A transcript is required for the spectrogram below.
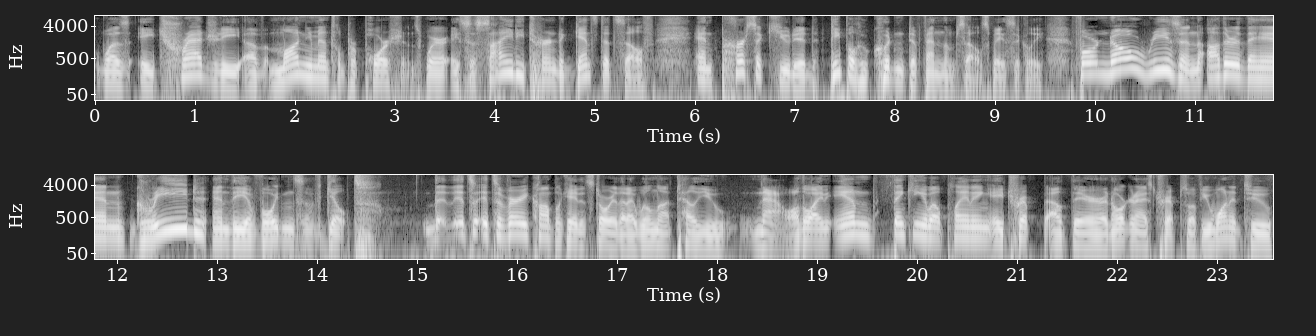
was a tragedy of monumental proportions where a society turned against itself and persecuted people who couldn't defend themselves basically for no reason other than greed and the avoidance of guilt. It's it's a very complicated story that I will not tell you now. Although I am thinking about planning a trip out there, an organized trip. So if you wanted to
